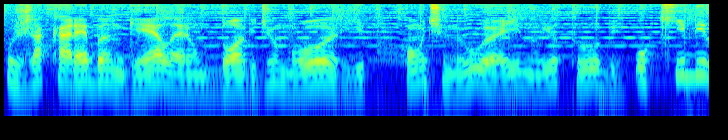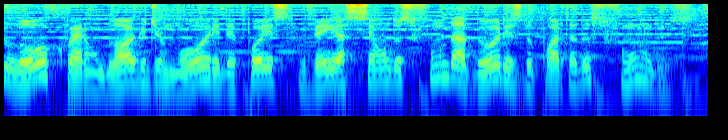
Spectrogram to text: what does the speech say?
O Jacaré Banguela era um blog de humor e continua aí no YouTube. O Kibi Louco era um blog de humor e depois veio a ser um dos fundadores do Porta dos Fundos.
